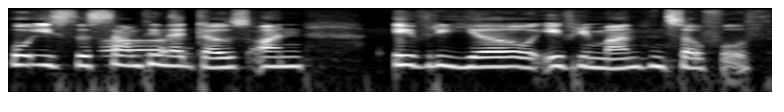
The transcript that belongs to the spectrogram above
or is this something that goes on every year or every month and so forth?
